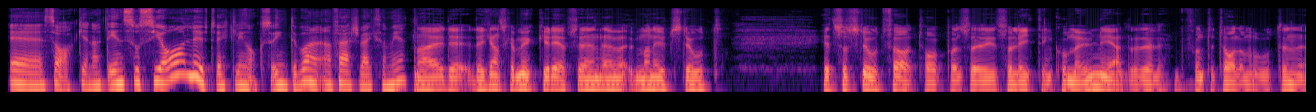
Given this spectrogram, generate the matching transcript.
eh, saken, att det är en social utveckling också, inte bara en affärsverksamhet. Nej, det, det är ganska mycket det, för man är ett stort ett så stort företag på en så, så liten kommun egentligen. Får inte tala om orten,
